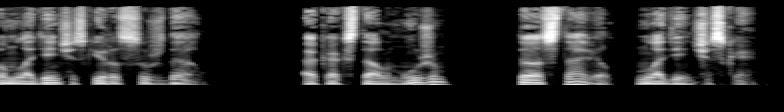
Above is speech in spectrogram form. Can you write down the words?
по-младенчески рассуждал. А как стал мужем, то оставил младенческое.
